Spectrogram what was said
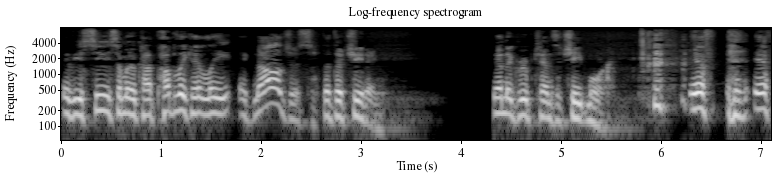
If you see someone who kind of publicly acknowledges that they're cheating, then the group tends to cheat more. if if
